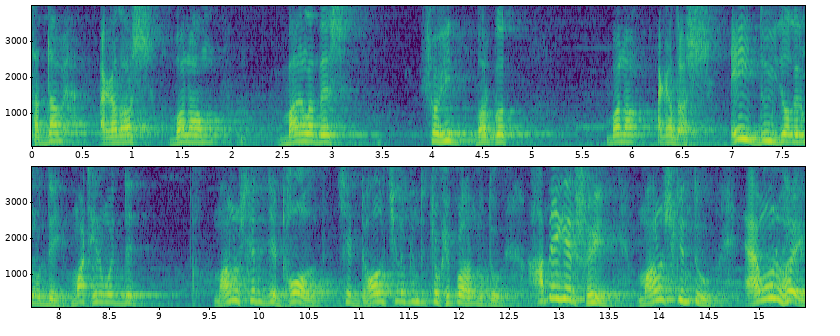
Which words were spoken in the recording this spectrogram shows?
সাদ্দাম একাদশ, বনাম বাংলাদেশ, শহীদ বরগত বনাম একাদশ। এই দুই দলের মধ্যে মাঠের মধ্যে মানুষের যে ঢল, সে ঢল ছিল কিন্তু চোখে পড়ার মতো। আবেগের সহিত মানুষ কিন্তু এমন হয়ে,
